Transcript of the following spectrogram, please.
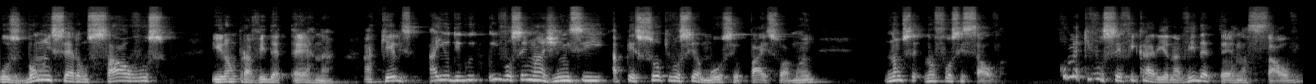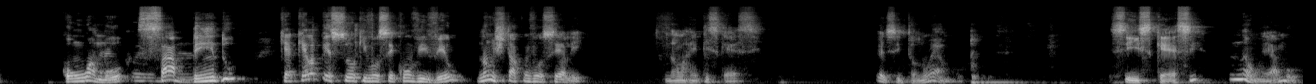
Os bons serão salvos, irão para a vida eterna. Aqueles. Aí eu digo, e você imagine se a pessoa que você amou, seu pai, sua mãe, não, não fosse salva. Como é que você ficaria na vida eterna salvo, com o amor, Tranquilo. sabendo que aquela pessoa que você conviveu não está com você ali? Não, a gente esquece. Eu disse, então não é amor. Se esquece, não é amor.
